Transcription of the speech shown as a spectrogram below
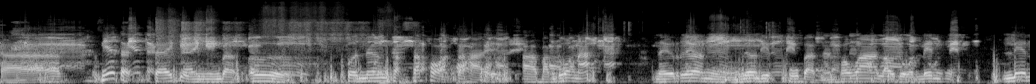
ครับ เนี่ยแต่แต่ไอ้เก่งแบบ เออ ส่วนหนึ่งซัพพอร์ตสหายอ่าบางดวงนะ ในเรื่องเรื่องดิสคูแบบนั้น เพราะว่าเราโดนเล่นเล่น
